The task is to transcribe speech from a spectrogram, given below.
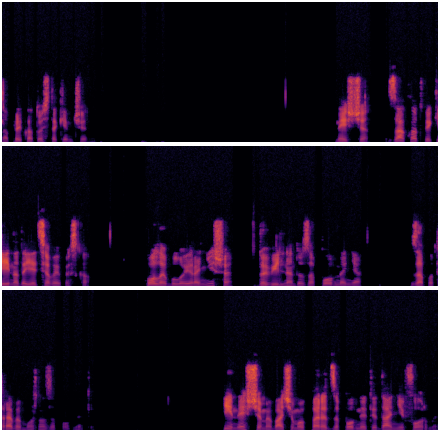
Наприклад, ось таким чином. Нижче заклад, в який надається виписка. Поле було і раніше, довільне до заповнення, за потреби можна заповнити. І нижче ми бачимо передзаповнити дані форми.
